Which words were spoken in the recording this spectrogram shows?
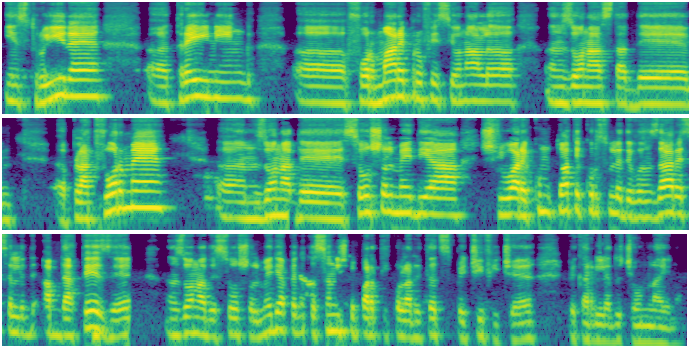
instruire, uh, training, uh, formare profesională în zona asta de platforme, în zona de social media și oarecum toate cursurile de vânzare să le updateze în zona de social media, pentru că sunt niște particularități specifice pe care le aduce online.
